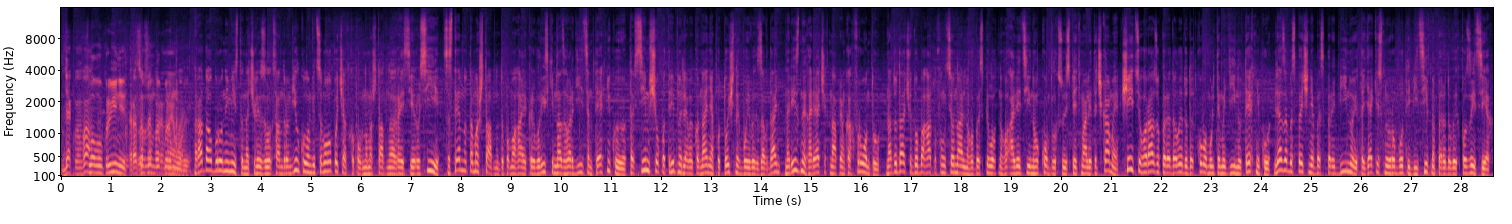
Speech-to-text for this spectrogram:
Дякуємо вам. Слава Україні! Разом за до перемоги! Рада оборони міста на чолі з Олександром Вілкулом від самого початку повномасштабної агресії Росії системно та масштабно допомагає криворізьким нацгвардійцям технікою та всім, що потрібно для виконання поточних бойових завдань на різних гарячих напрямках фронту. На додачу до багатофункціонального безпілотного авіаційного комплексу із п'ятьма літачками ще й цього разу передали додаткову мультимедійну техніку для забезпечення безперебійної та якісної роботи бійців на передових позиціях.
